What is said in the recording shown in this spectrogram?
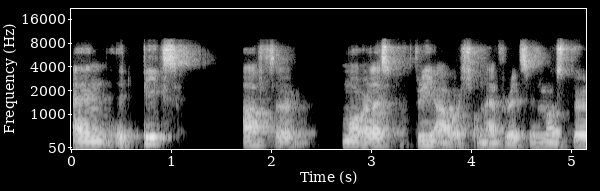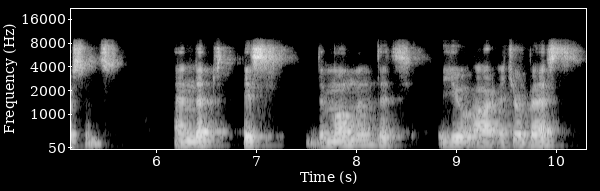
And it peaks after more or less three hours on average in most persons. And that is the moment that you are at your best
